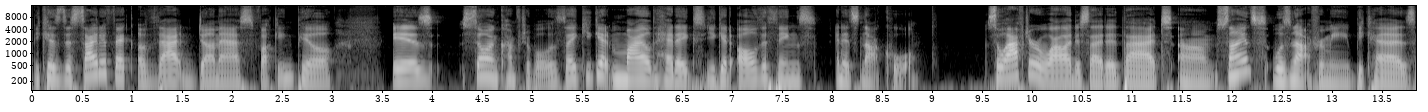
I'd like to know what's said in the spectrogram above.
Because the side effect of that dumbass fucking pill is so uncomfortable. It's like you get mild headaches, you get all the things, and it's not cool. So after a while, I decided that um, science was not for me because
